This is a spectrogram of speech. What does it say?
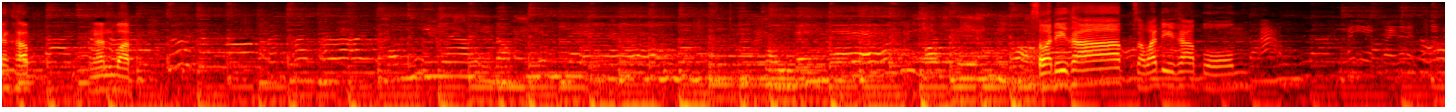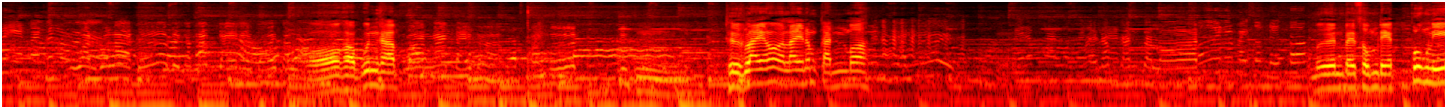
นะครับ งานวัด สวัสดีครับ สวัสดีครับผมวันโคราชเด้อเป็นกำลังใจให้บอยตลอดโอ้ขอบคุณครับว่างงานไหนก็ให้มืดอืมถือไล่เขาไล่น้ำกันบ่ไป น้ำกันตลอดหมื่นไปสมเด็จพรุ่งนี้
